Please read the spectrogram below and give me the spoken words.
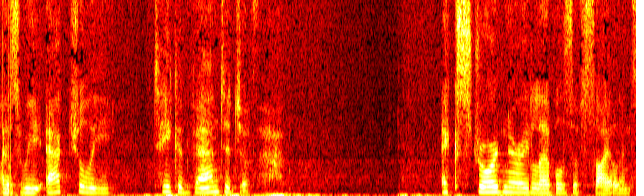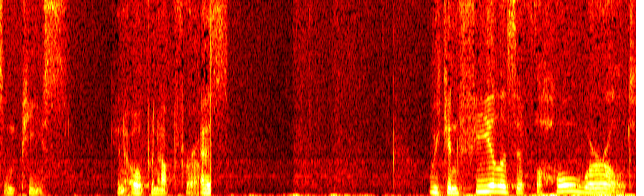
As we actually take advantage of that, extraordinary levels of silence and peace can open up for us we can feel as if the whole world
